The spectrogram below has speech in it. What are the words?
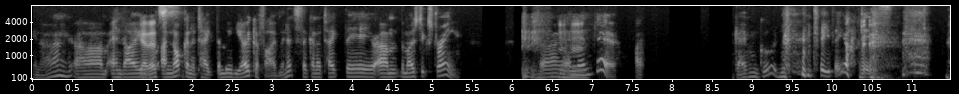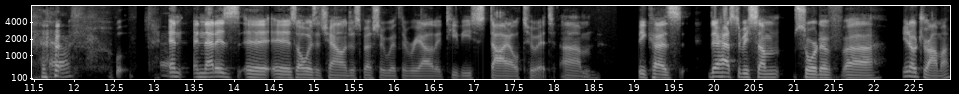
you know, um, and they are that's- not going to take the mediocre five minutes. They're going to take their um, the most extreme. So, Mhm. And then yeah, I gave them good TV ideas. Uh, and and that is uh, is always a challenge especially with the reality tv style to it um because there has to be some sort of uh you know drama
